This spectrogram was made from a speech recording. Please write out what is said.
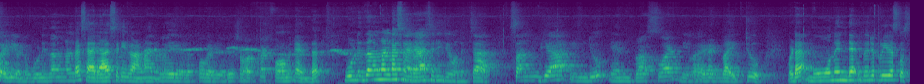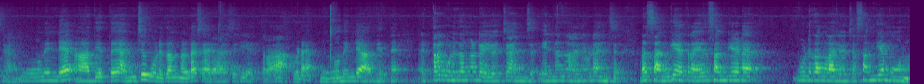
വഴിയുണ്ട്. ഗുണിതങ്ങളുടെ ശരാശരി കാണാനുള്ള ഒരു എളുപ്പ വഴി ഒരു ഷോർട്ട് കട്ട് ഫോമിലുണ്ട് ഗുണിതങ്ങളുടെ ശരാശരി ചോദിച്ചാൽ സംഖ്യ into N plus one divided by two ഇവിടെ മൂന്നിന്റെ ഇതൊരു പ്രീവിയസ് ക്വസ്റ്റ്യൻ ആണ്. മൂന്നിന്റെ ആദ്യത്തെ അഞ്ച് ഗുണിതങ്ങളുടെ ശരാശരി എത്ര? ഇവിടെ മൂന്നിന്റെ ആദ്യത്തെ എത്ര ഗുണിതങ്ങളുടെ? ചോദിച്ചാൽ അഞ്ച്. എൻ എന്ന് പറയുന്നത് ഇവിടെ അഞ്ച്. ഇവിടെ സംഖ്യ എത്ര? ഏത് സംഖ്യയുടെ ഗുണിതങ്ങളാണ് ചോദിച്ചാൽ സംഖ്യ മൂന്ന്.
